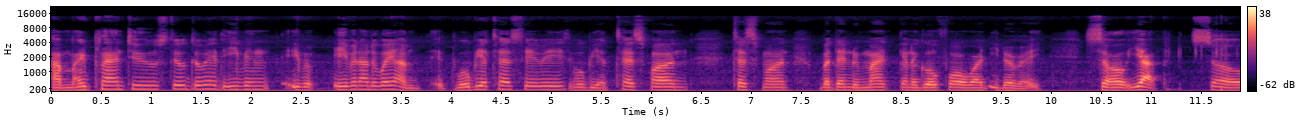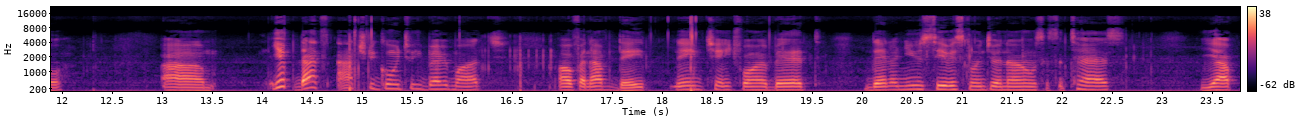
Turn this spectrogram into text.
I might plan to still do it even even even on the way. Um, it will be a test series. It will be a test fun, test fun. But then we might gonna go forward either way. So yeah. So um, yep. That's actually going to be very much of an update. Name change for a bit. Then a new series going to announce as a test. Yep.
